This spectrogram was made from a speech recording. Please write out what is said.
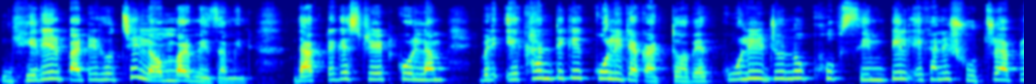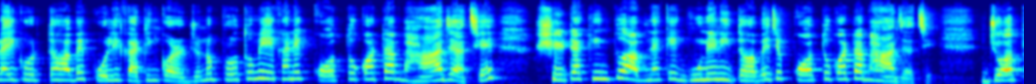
ঘেরের পাটের হচ্ছে লম্বার মেজারমেন্ট। দাগটাকে স্ট্রেট করলাম, এবার এখান থেকে কলিটা কাটতে হবে। আর কলির জন্য খুব সিম্পল এখানে সূত্র অ্যাপ্লাই করতে হবে, কলি কাটিং করার জন্য। প্রথমে এখানে কত কটা ভাঁজ আছে সেটা কিন্তু আপনাকে গুনে নিতে হবে যে কত কটা ভাঁজ আছে। যত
